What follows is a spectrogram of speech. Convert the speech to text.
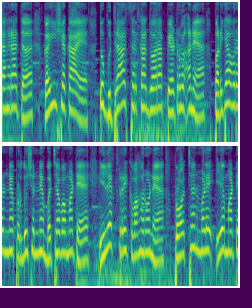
જાહેરાત કહી શકાય. તો ગુજરાત સરકાર દ્વારા પેટ્રોલ અને પર્યાવરણને પ્રદૂષણને બચાવવા માટે ઇલેક્ટ્રિક વાહનોને પ્રોત્સાહન મળે એ માટે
